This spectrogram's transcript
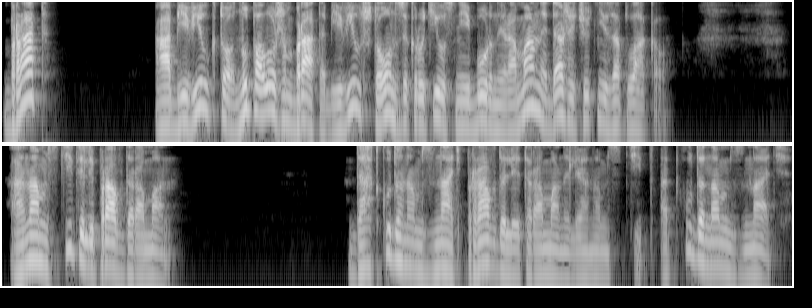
Брат? А объявил кто? Ну, положим, брат объявил, что он закрутил с ней бурный роман и даже чуть не заплакал. Она мстит или правда роман? Да откуда нам знать, правда ли это роман или она мстит? Откуда нам знать?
